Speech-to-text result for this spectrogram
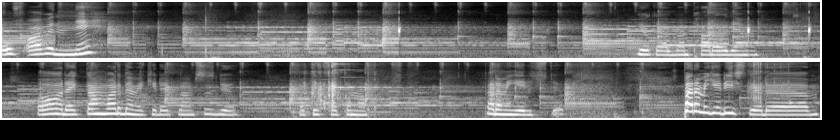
Of abi ne? Yok abi ben para ödemem. O reklam var demek ki reklamsız diyor. Paket satın al. Paramı geri istiyorum. Paramı geri istiyorum.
